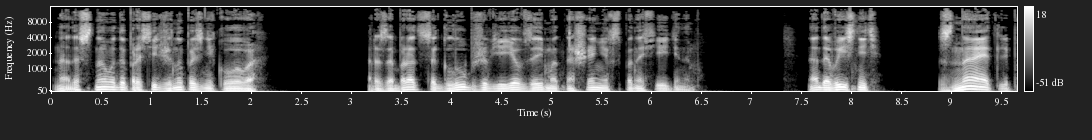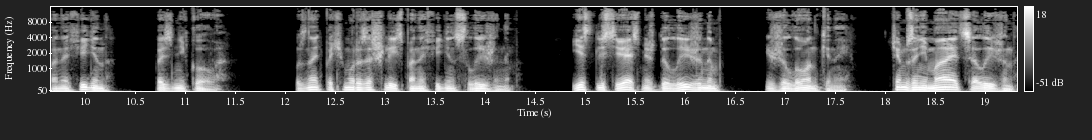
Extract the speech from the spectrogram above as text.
Надо снова допросить жену Позднякова, разобраться глубже в ее взаимоотношениях с Панафидиным. Надо выяснить, знает ли Панафидин Позднякова, узнать, почему разошлись Панафидин с Лыжиным, есть ли связь между Лыжиным и Желонкиной, чем занимается Лыжин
